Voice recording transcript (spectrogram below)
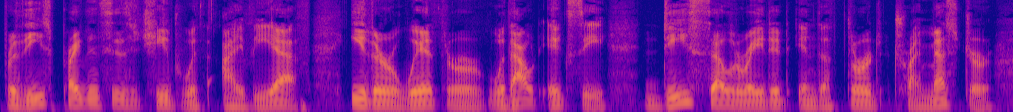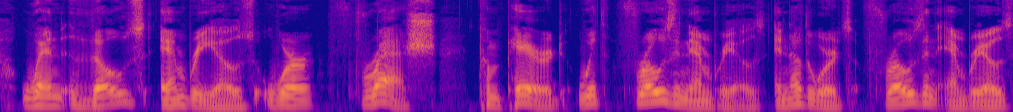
for these pregnancies achieved with IVF, either with or without ICSI, decelerated in the third trimester when those embryos were fresh compared with frozen embryos. In other words, frozen embryos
